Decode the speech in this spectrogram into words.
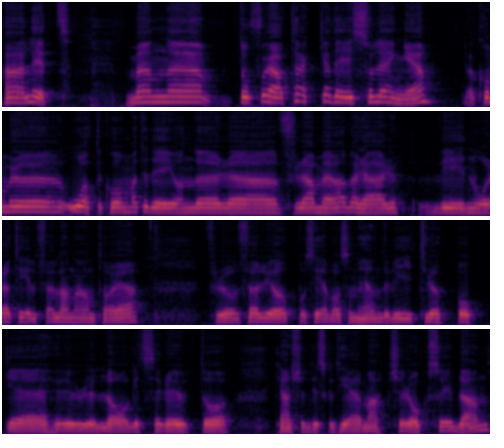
Härligt. Men eh, då får jag tacka dig så länge. Jag kommer att återkomma till dig under uh, framöver här vid några tillfällen antar jag. För att följa upp och se vad som händer i trupp och uh, hur laget ser ut och kanske diskutera matcher också ibland.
